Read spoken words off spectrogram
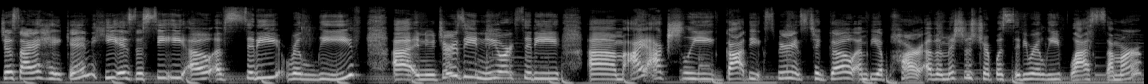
Josiah Haken. He is the CEO of City Relief uh, in New Jersey, New York City. Um, I actually got the experience to go and be a part of a missions trip with City Relief last summer.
